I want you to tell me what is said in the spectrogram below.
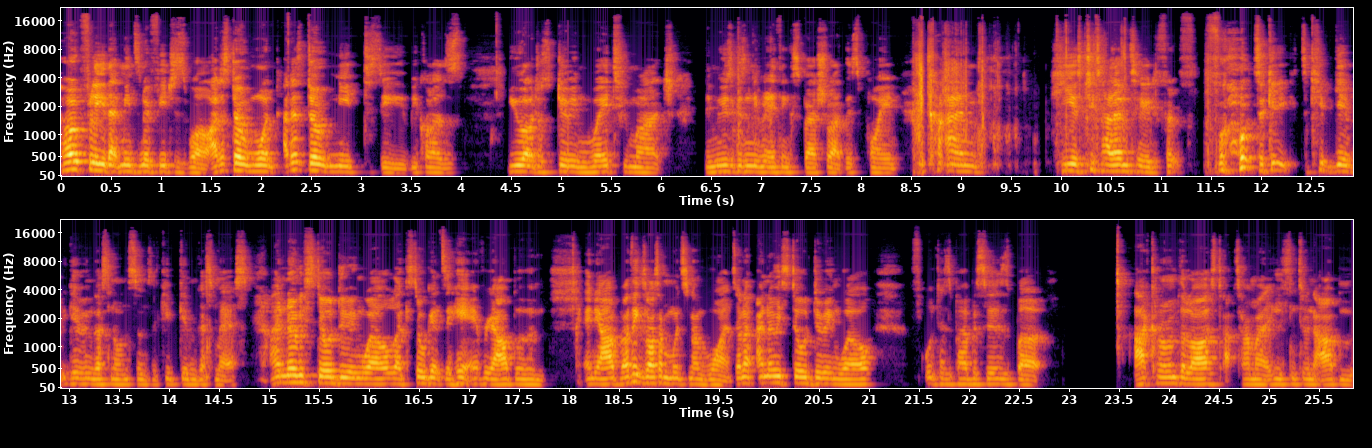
Hopefully that means no features as well. I just don't want. I just don't need to see you because you are just doing way too much. The music isn't even anything special at this point, and he is too talented for, for to keep to keep give, giving us nonsense and keep giving us mess. I know he's still doing well, like still gets a hit every album, any album. I think his last album went to number one, so I know he's still doing well for all intents and purposes. But I can remember the last time I listened to an album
